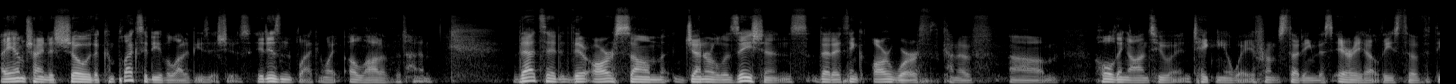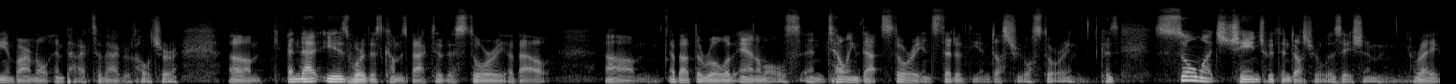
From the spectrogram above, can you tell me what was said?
I am trying to show the complexity of a lot of these issues. It isn't black and white a lot of the time. That said, there are some generalizations that I think are worth kind of um, holding on to and taking away from studying this area, at least of the environmental impacts of agriculture. Um, and that is where this comes back to this story about. Um, about the role of animals and telling that story instead of the industrial story. Because so much changed with industrialization, right?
